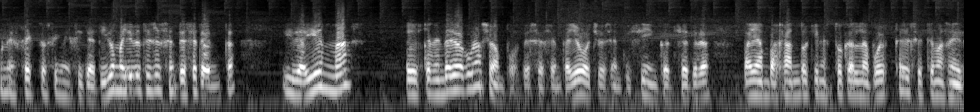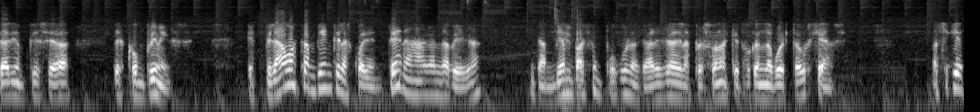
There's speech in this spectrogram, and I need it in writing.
un efecto significativo mayores de 70 y de ahí en más el calendario de vacunación, pues de 68, 65, etcétera, vayan bajando quienes tocan la puerta y el sistema sanitario empiece a descomprimirse. Esperamos también que las cuarentenas hagan la pega y también baje un poco la carga de las personas que tocan la puerta de urgencia. Así que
